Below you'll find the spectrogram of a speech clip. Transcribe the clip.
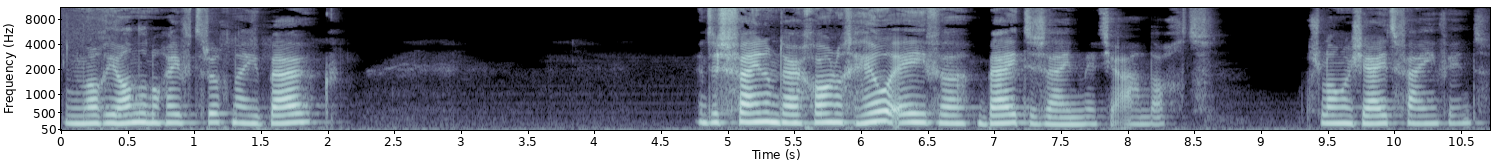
En mag je handen nog even terug naar je buik. Het is fijn om daar gewoon nog heel even bij te zijn met je aandacht. Zolang als jij het fijn vindt.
